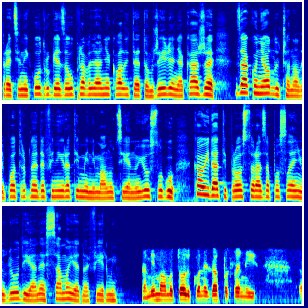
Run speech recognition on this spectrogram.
Predsjednik Udruge za upravljanje kvalitetom življenja kaže zakon je odličan, ali potrebno je definirati minimalnu cijenu i uslugu, kao i dati prostora za poslenju ljudi, a ne samo jednoj firmi. Mi imamo toliko nezaposlenih e,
